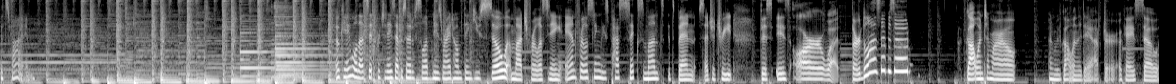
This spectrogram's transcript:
It's fine. Okay, well, that's it for today's episode of Celeb News Ride Home. Thank you so much for listening and for listening these past six months. It's been such a treat. This is our, what, third to last episode? We've got one tomorrow and we've got one the day after. Okay, so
